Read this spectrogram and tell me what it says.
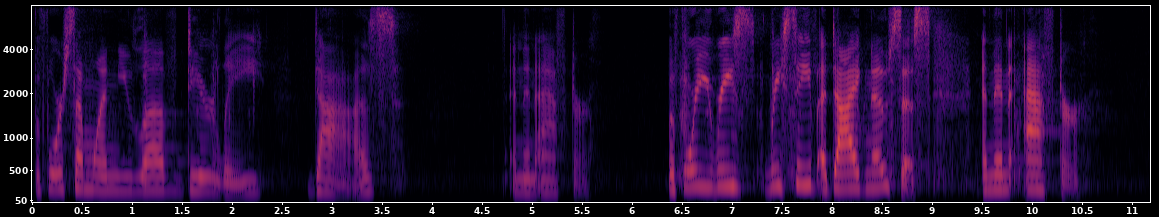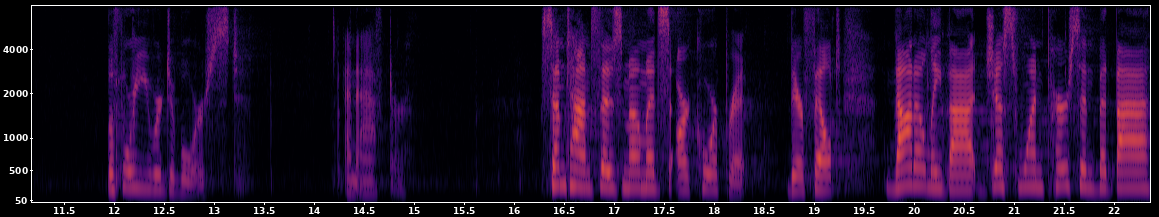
before someone you love dearly dies and then after, before you re- receive a diagnosis and then after before you were divorced and after. Sometimes those moments are corporate. They're felt not only by just one person, but by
